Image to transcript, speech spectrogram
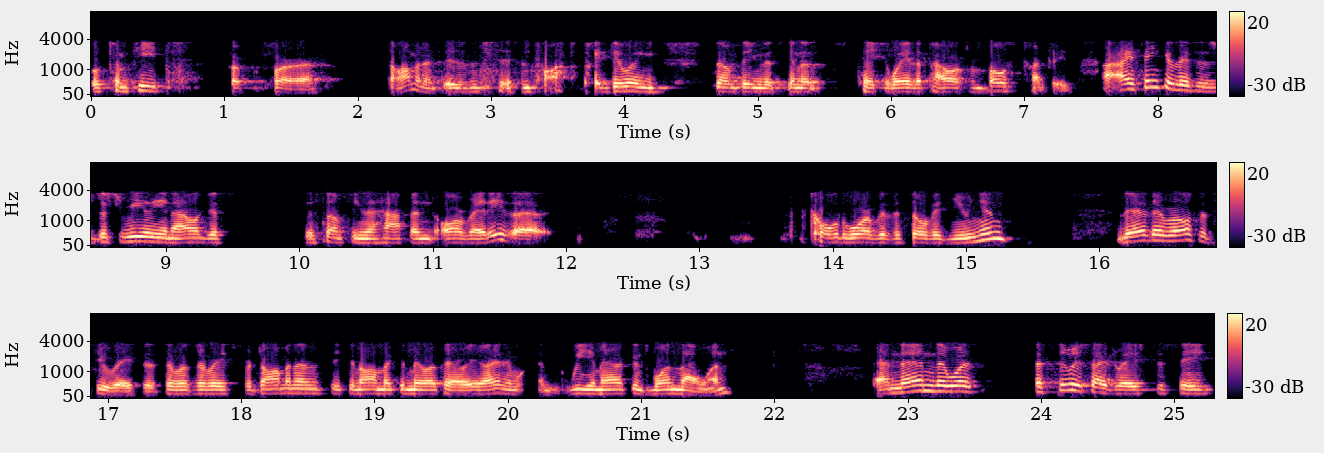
will compete for, for dominance isn't, isn't taught by doing something that's going to take away the power from both countries. I think of this as just really analogous to something that happened already, the Cold War with the Soviet Union. There, there were also two races. There was a race for dominance, economic and military, right? And, and we Americans won that one. And then there was a suicide race to see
